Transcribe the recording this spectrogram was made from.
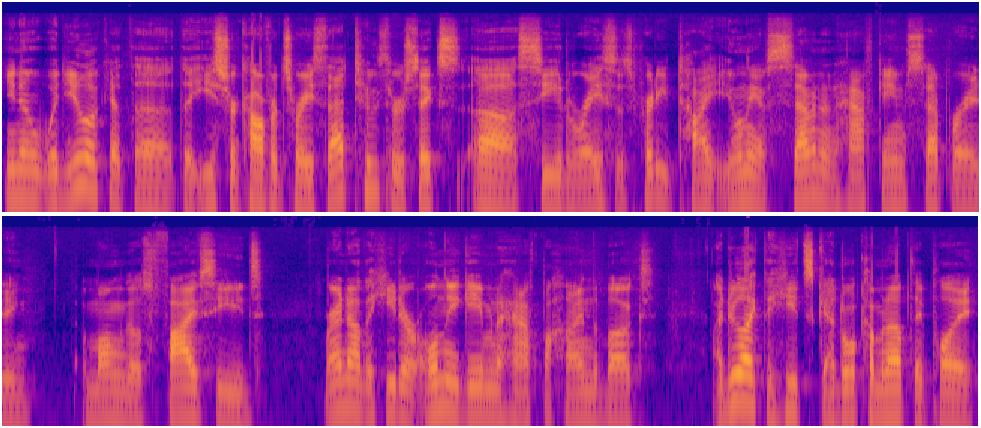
you know when you look at the the Eastern Conference race, that two through six uh, seed race is pretty tight. You only have seven and a half games separating among those five seeds. Right now, the Heat are only a game and a half behind the Bucks. I do like the Heat schedule coming up. They play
